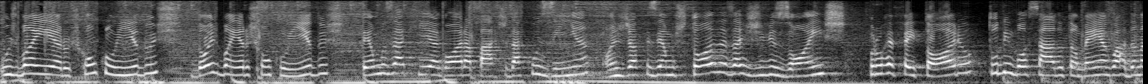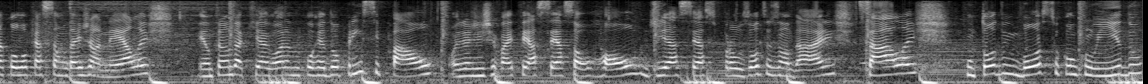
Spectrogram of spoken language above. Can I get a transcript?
Os banheiros concluídos, dois banheiros concluídos. Temos aqui agora a parte da cozinha, onde já fizemos todas as divisões para o refeitório, tudo emboçado também, aguardando a colocação das janelas. Entrando aqui agora no corredor principal, onde a gente vai ter acesso ao hall de acesso para os outros andares, salas com todo o emboço concluído,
